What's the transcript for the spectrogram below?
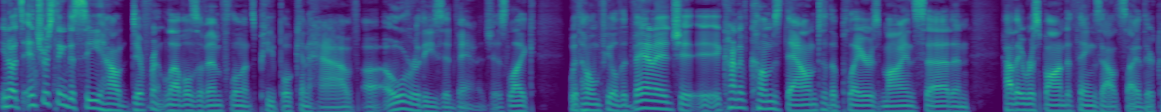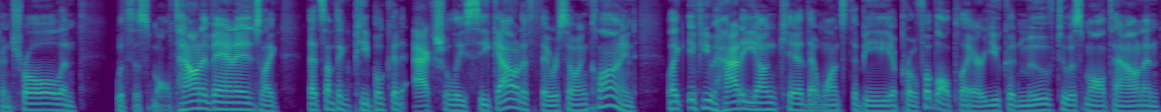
you know, it's interesting to see how different levels of influence people can have uh, over these advantages. Like with home field advantage, it, it kind of comes down to the player's mindset and how they respond to things outside their control. And with the small town advantage, like that's something people could actually seek out if they were so inclined. Like if you had a young kid that wants to be a pro football player, you could move to a small town and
